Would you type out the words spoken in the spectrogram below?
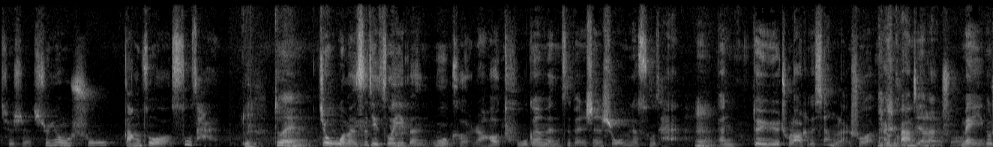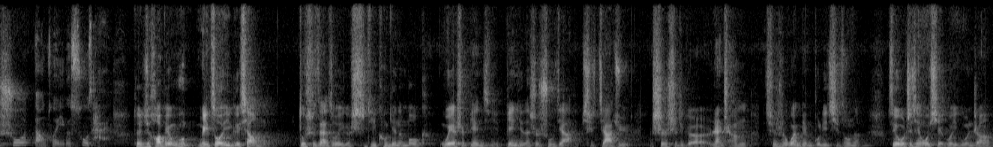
就是是用书当做素材。对对，就我们自己做一本 MOOC，然后图跟文字本身是我们的素材。嗯，但对于楚老师的项目来说，它是把每一个书当做一个素材。对，就好比我每做一个项目，都是在做一个实体空间的 MOOC。我也是编辑，编辑的是书架，是家具，是是这个染成，其实万变不离其宗的。所以我之前我写过一个文章，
